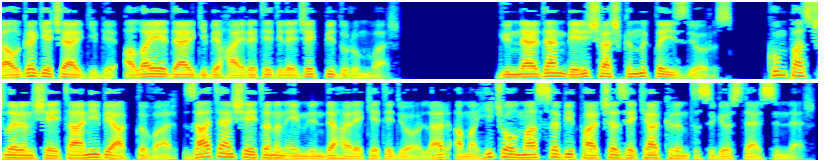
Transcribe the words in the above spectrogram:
Dalga geçer gibi, alay eder gibi hayret edilecek bir durum var. Günlerden beri şaşkınlıkla izliyoruz. Kumpasçıların şeytani bir aklı var, zaten şeytanın emrinde hareket ediyorlar ama hiç olmazsa bir parça zeka kırıntısı göstersinler.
